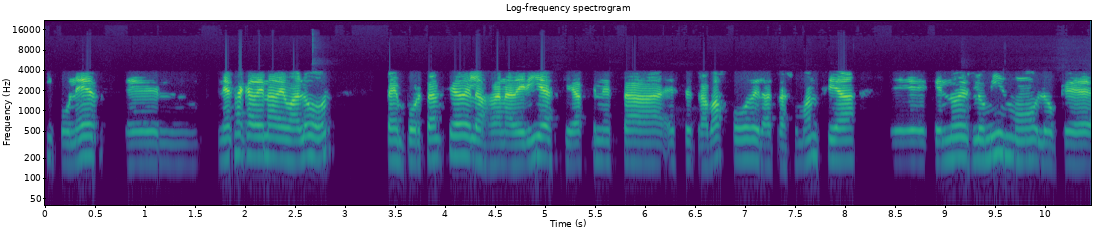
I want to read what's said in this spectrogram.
y poner en esa cadena de valor la importancia de las ganaderías que hacen esta, este trabajo, de la transhumancia, eh, que no es lo mismo lo que,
